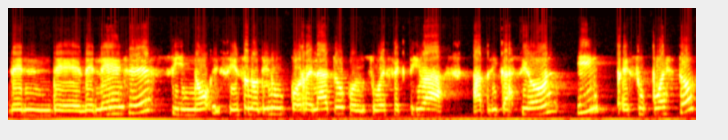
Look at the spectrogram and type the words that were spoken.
de, leyes si, no, si eso no tiene un correlato con su efectiva aplicación y presupuesto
